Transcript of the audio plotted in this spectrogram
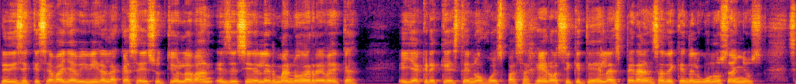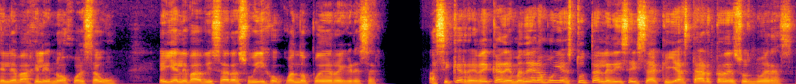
le dice que se vaya a vivir a la casa de su tío Labán, es decir, el hermano de Rebeca. Ella cree que este enojo es pasajero, así que tiene la esperanza de que en algunos años se le baje el enojo a Esaú. Ella le va a avisar a su hijo cuándo puede regresar. Así que Rebeca de manera muy astuta le dice a Isaac que ya está harta de sus nueras,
